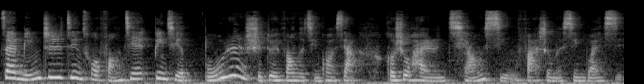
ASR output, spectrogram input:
在明知进错房间并且不认识对方的情况下，和受害人强行发生了性关系。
